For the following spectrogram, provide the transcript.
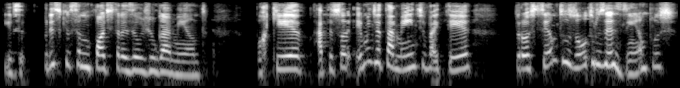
e por isso que você não pode trazer o julgamento. Porque a pessoa imediatamente vai ter trocentos outros exemplos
